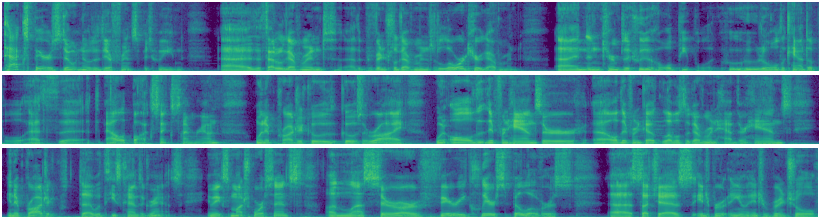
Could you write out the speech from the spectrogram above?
Taxpayers don't know the difference between uh, the federal government, uh, the provincial government, the lower tier government, uh, in, in, terms of who to hold people, who, who to hold accountable at the, at the ballot box next time around when a project goes, goes awry, when all the different hands are, uh, all different levels of government have their hands in a project uh, with these kinds of grants. It makes much more sense unless there are very clear spillovers. Uh, such as inter, you know, interprovincial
